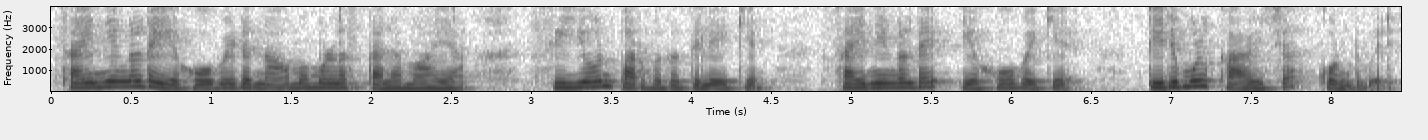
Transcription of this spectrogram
സൈന്യങ്ങളുടെ യഹോവയുടെ നാമമുള്ള സ്ഥലമായ സിയോൺ പർവതത്തിലേക്ക് സൈന്യങ്ങളുടെ യഹോവയ്ക്ക് തിരുമുൾ കാഴ്ച കൊണ്ടുവരും.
